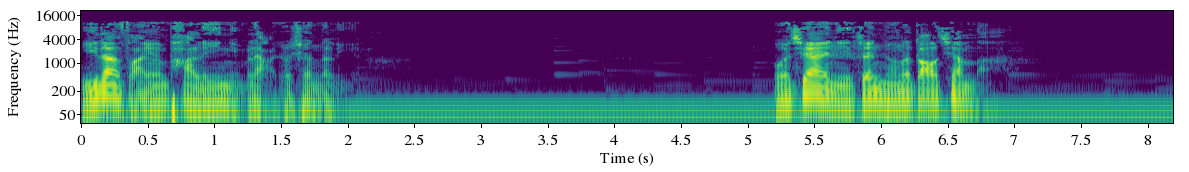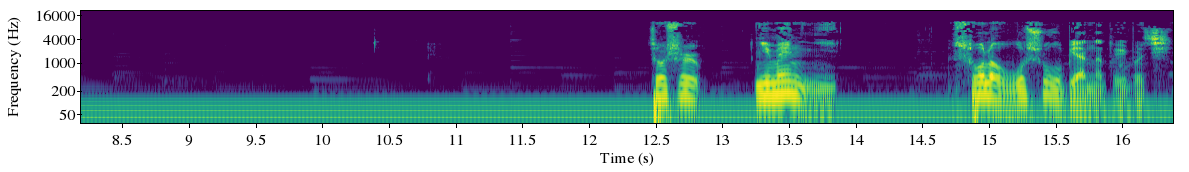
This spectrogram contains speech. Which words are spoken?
一旦法院判离，你们俩就真的离了。我建议你真诚的道歉吧，就是因为你说了无数遍的对不起，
